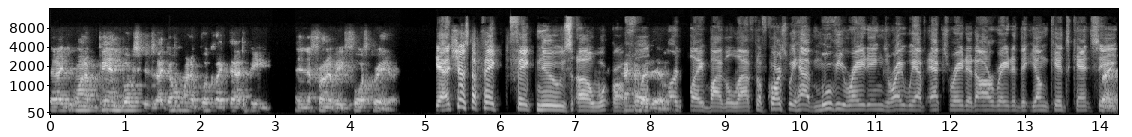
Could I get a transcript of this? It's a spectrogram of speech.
that I want to ban books because I don't want a book like that being in the front of a fourth grader. Yeah, it's just a fake fake news uh uh, That's full what it is. wordplay by the left. Of course, we have movie ratings, right? We have X rated, R rated that young kids can't see. Right.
